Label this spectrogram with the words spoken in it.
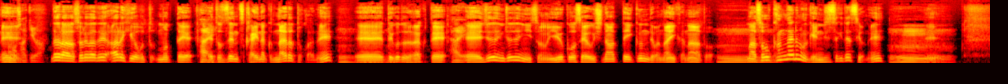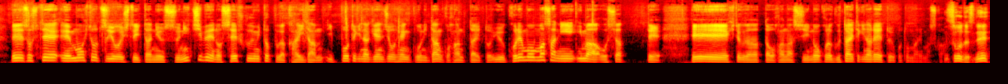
この先は。だからそれがね、ある日をもって、はい、え突然使えなくなるとかね、うん、えー、ということではなくて、はい、えー、徐々に徐々にその有効性を失っていくんではないかなと、まあ、そう考えるのが現実的ですよね。うん。えー、そして、えー、もう一つ用意していたニュース。日米の制服組トップが会談。一方的な現状変更に断固反対という。これもまさに今おっしゃっ、えー、来てくださったお話のこれ具体的な例ということになりますか？そうですね。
